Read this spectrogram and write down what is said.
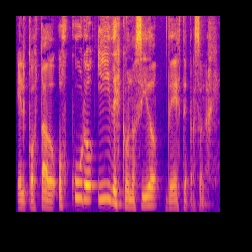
el costado oscuro y desconocido de este personaje.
